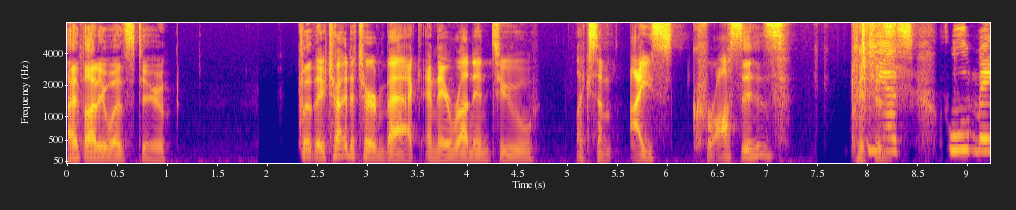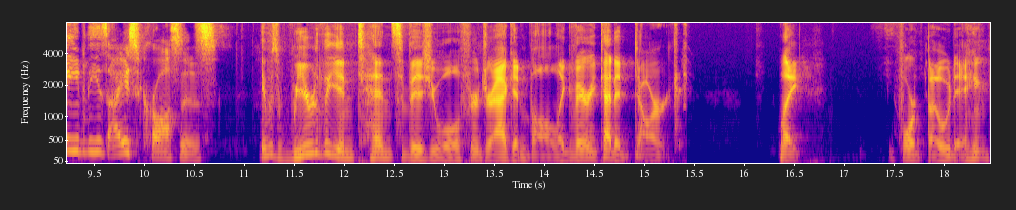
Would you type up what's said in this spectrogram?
I thought he was too. But they try to turn back and they run into like some ice crosses. Which is who made these ice crosses? it was weirdly intense visual for Dragon Ball, like very kind of dark, like foreboding.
